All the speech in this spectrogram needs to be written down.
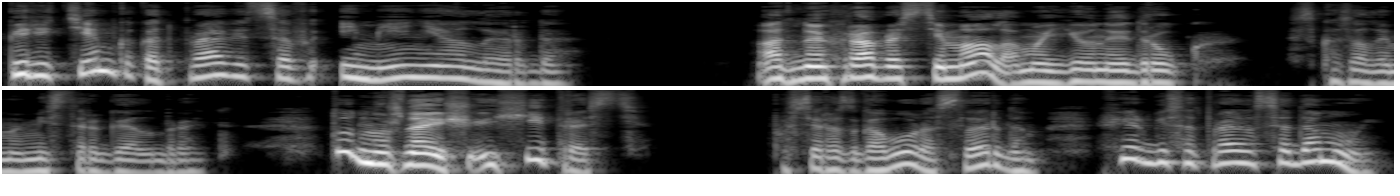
перед тем, как отправиться в имение Лерда. «Одной храбрости мало, мой юный друг», — сказал ему мистер Гелбрейт. «Тут нужна еще и хитрость». После разговора с Лердом Фергюс отправился домой,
